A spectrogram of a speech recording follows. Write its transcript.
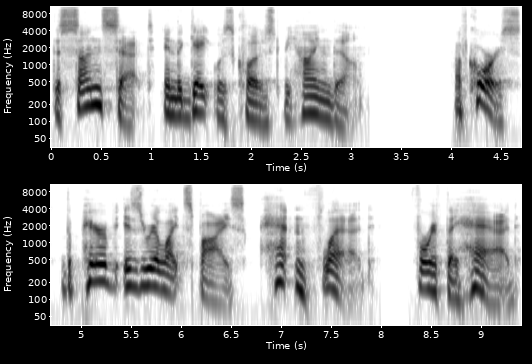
the sun set and the gate was closed behind them. Of course, the pair of Israelite spies hadn't fled, for if they had,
